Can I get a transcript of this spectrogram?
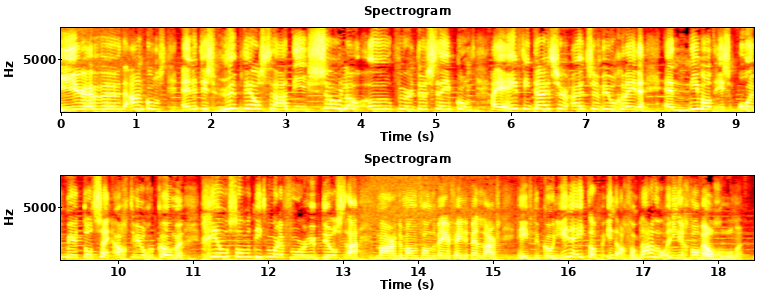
Hier hebben we de aankomst en het is Huub Deelstra die solo over de streep komt. Hij heeft die Duitser uit zijn wiel gereden en niemand is ooit meer tot zijn achterwiel gekomen. Geel zal het niet worden voor Huub Deelstra, maar de man van de WRV de Peddelaars heeft de koninginnen-etappe in de Acht van Bladel in ieder geval wel gewonnen.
